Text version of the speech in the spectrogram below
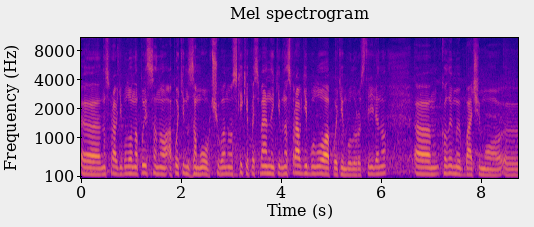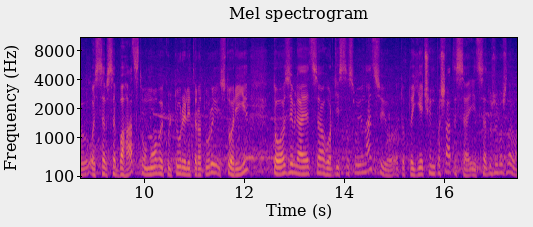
Е, Насправді було написано, а потім замовчувано, скільки письменників насправді було, а потім було розстріляно. Е, Коли ми бачимо е, ось це все багатство мови, культури, літератури, історії, то з'являється гордість за свою націю. Тобто є чим пишатися, і це дуже важливо.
